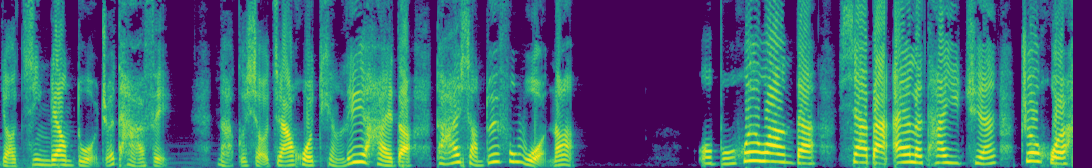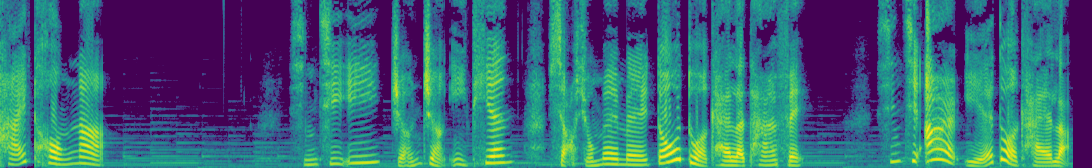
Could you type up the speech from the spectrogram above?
要尽量躲着塔菲。那个小家伙挺厉害的，他还想对付我呢。我不会忘的，下巴挨了他一拳，这会儿还疼呢。”星期一整整一天，小熊妹妹都躲开了塔菲。星期二也躲开了。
